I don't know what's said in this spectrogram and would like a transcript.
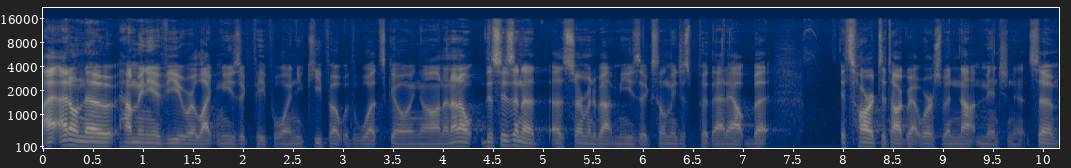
I, I, don't know how many of you are like music people and you keep up with what's going on. And I don't, this isn't a, a sermon about music, so let me just put that out. But it's hard to talk about worship and not mention it. So,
